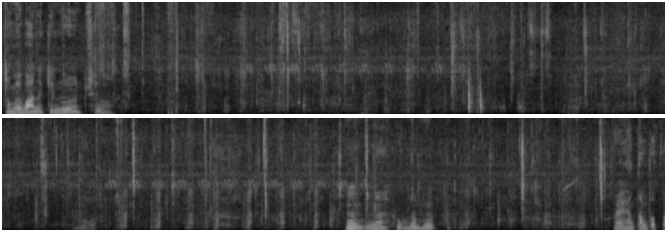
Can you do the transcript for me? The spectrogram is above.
เราไม่หวานนะกินด้วยเชื่อรู้อืมเนี่ ให้ทั้งกำต่อไป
